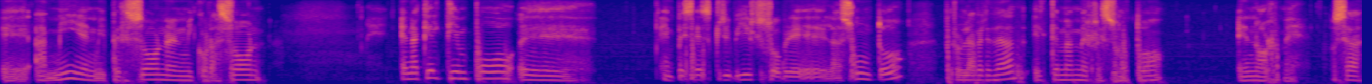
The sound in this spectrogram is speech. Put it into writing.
eh, a mí, en mi persona, en mi corazón. En aquel tiempo empecé a escribir sobre el asunto, pero la verdad el tema me resultó enorme. O sea,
